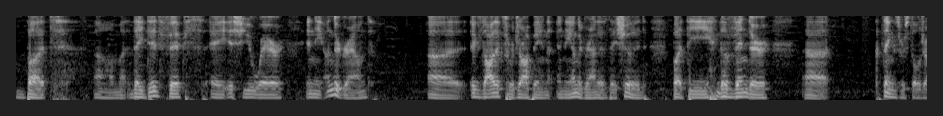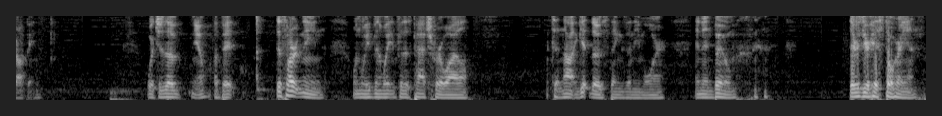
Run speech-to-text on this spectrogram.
But um, they did fix a issue where in the underground, uh, exotics were dropping in the underground as they should, but the the vendor uh, things were still dropping, which is a you know a bit disheartening when we've been waiting for this patch for a while to not get those things anymore, and then boom, there's your historian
